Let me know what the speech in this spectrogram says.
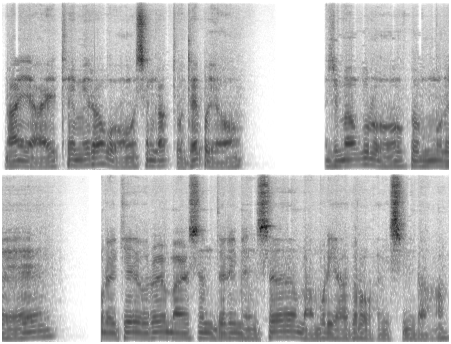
나의 아이템이라고 생각도 되고요. 마지막으로 건물의 건물의 개요를 말씀드리면서 마무리하도록 하겠습니다.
